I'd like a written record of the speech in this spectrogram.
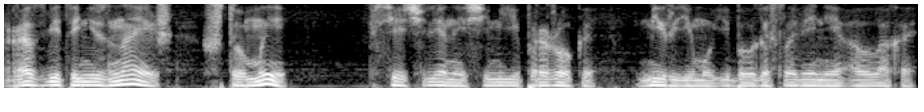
Разве ты не знаешь, что мы, все члены семьи пророка, мир ему и благословение Аллаха,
